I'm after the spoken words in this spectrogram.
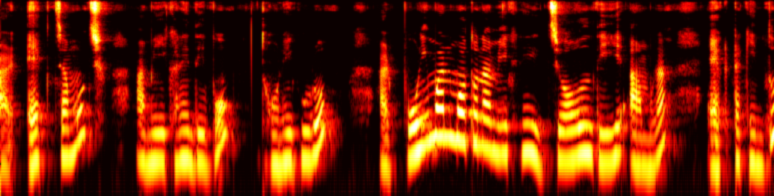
আর এক চামচ আমি এখানে দেব ধনে গুঁড়ো। আর পরিমাণ মতন আমি এখানে জল দিয়ে আমরা একটা কিন্তু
